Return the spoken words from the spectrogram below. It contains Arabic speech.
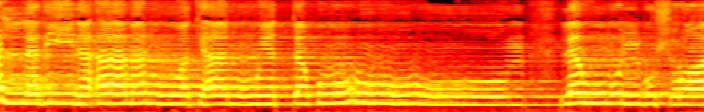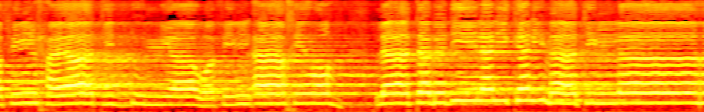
الذين آمنوا وكانوا يتقون. لهم البشرى في الحياة الدنيا وفي الآخرة. لا تبديل لكلمات الله.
